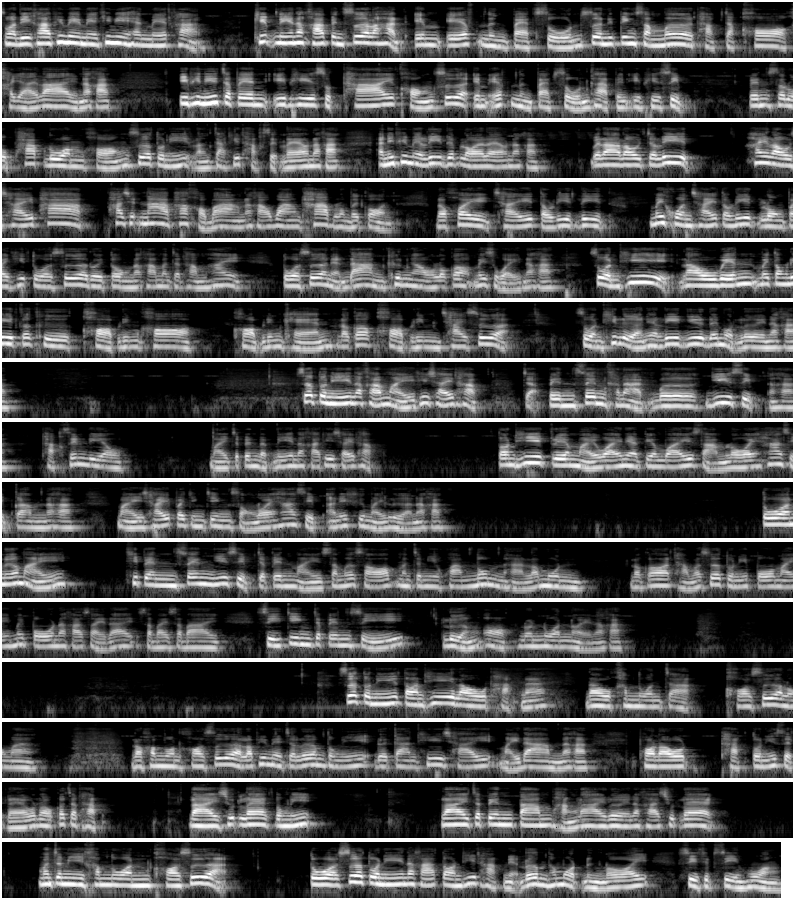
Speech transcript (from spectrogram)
สวัสดีค่ะพี่เมย์เมที่นี่แฮนด์เมดค่ะ คลิปนี้นะคะเป็นเสื้อรหัส MF 1 8 0เสื้อ Knitting Summer ถักจากคอขยายลายนะคะ EP นี้จะเป็น EP สุดท้ายของเสื้อ MF 1 8 0ค่ะเป็น EP 10 เป็นสรุปภาพรวมของเสื้อตัวนี้หลังจากที่ถักเสร็จแล้วนะคะ อันนี้พี่เมย์รีดเรียบร้อยแล้วนะคะ เวลาเราจะรีดให้เราใช้ผ้าผ้าเช็ดหน้าผ้าขาวบางนะคะ วางทาบลงไปก่อน แล้วค่อยใช้เตารีดรีด ไม่ควรใช้เตารีดลงไปที่ตัวเสื้อโดยตรงนะคะ มันจะทำให้ตัวเสื้อเนี่ยด้านขึ้นเงาแล้วก็ไม่สวยนะคะ ส่วนที่เราเว้นไม่ต้องรีดก็คือขอบริมคอ ขอบริมแขน แล้วก็ขอบริมชายเสื้อ ส่วนที่เหลือเนี่ยรีดยืดได้หมดเลยนะคะ เสื้อตัวนี้นะคะ ไหมที่ใช้ถักจะเป็นเส้นขนาดเบอร์ 20 นะคะ ถักเส้นเดียว ไหมจะเป็นแบบนี้นะคะที่ใช้ถัก ตอนที่เตรียมไหมไว้เนี่ยเตรียมไว้ 350 กรัมนะคะ ไหมใช้ไปจริง ๆ 250 อันนี้คือไหมเหลือนะคะ ตัวเนื้อไหมที่เป็นเส้น 20 จะเป็นไหมซัมเมอร์ซอฟมันจะมีความนุ่มนะคะละมุน แล้วก็ถามว่าเสื้อตัวนี้โป้ไหมไม่โป้นะคะ ใส่ได้สบายๆสีจริงจะเป็นสีเหลืองออกนวลๆหน่อยนะคะ เสื้อตัวนี้ตอนที่เราถักนะ เราคำนวณจากคอเสื้อลงมา เราคำนวณคอเสื้อแล้วพี่เมย์จะเริ่มตรงนี้โดยการที่ใช้ไหมดามนะคะ พอเราถักตัวนี้เสร็จแล้วเราก็จะถักลายชุดแรกตรงนี้ ลายจะเป็นตามผังลายเลยนะคะ ชุดแรก มันจะมีคำนวณคอเสื้อ ตัวเสื้อตัวนี้นะคะ ตอนที่ถักเนี่ยเริ่มทั้งหมด 144 ห่วง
